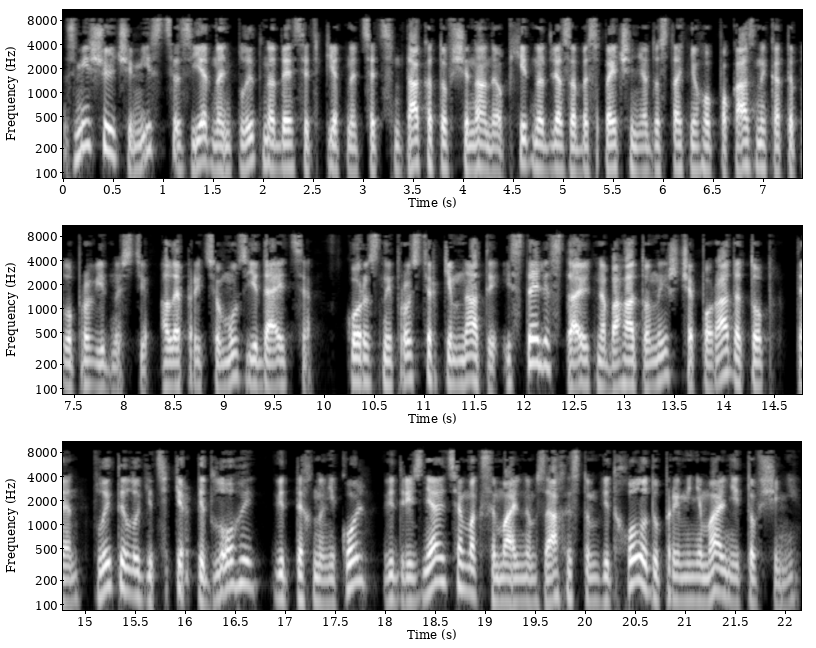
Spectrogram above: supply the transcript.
Зміщуючи місце з'єднань плит на 10-15 см, така товщина необхідна для забезпечення достатнього показника теплопровідності, але при цьому з'їдається корисний простір кімнати і стелі стають набагато нижче порада топ. Тен плити логіцпір підлоги від техноніколь відрізняються максимальним захистом від холоду при мінімальній товщині.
